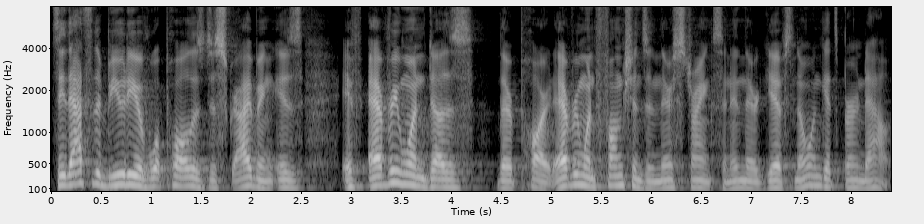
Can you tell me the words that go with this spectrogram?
See, that's the beauty of what Paul is describing is if everyone does their part, everyone functions in their strengths and in their gifts, no one gets burned out.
